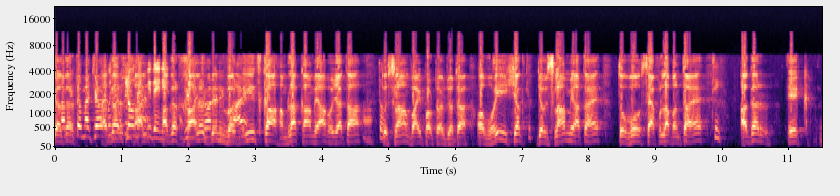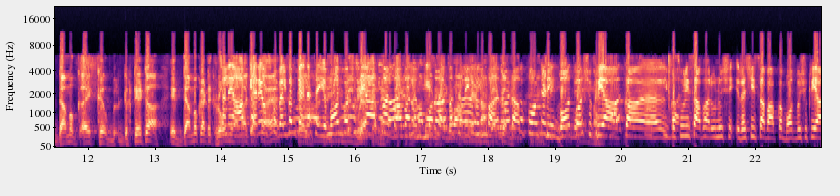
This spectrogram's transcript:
अगर तो तो है। खालिद बिन तो। वलीद का हमला कामयाब हो जाता तो इस्लाम वाइप आउट हो जाता। और वही शख्स जब इस्लाम में आता है तो वो सैफुल्ला बनता है। अगर एक डेमो एक डिक्टेटर एक डेमोक्रेटिक रोल में आना आप कह रहे चाहता हैं। उसको वेलकम कहना चाहिए। बहुत बहुत शुक्रिया आपका बाबा। साहब Supported बहुत बहुत शुक्रिया आपका कसूरी साहब हारून रशीद साहब आपका बहुत बहुत शुक्रिया।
